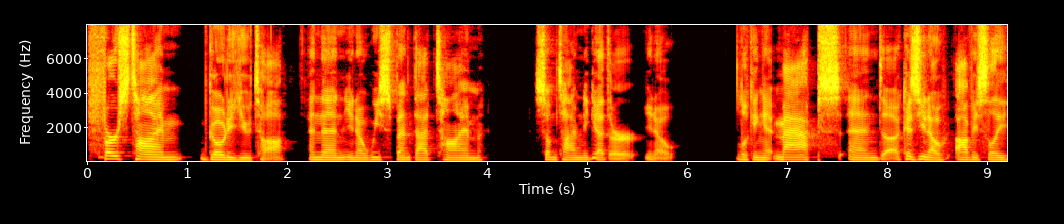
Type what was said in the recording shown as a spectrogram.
first time, go to Utah. And then, you know, we spent that time, some time together, you know, looking at maps and because, uh, you know, obviously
